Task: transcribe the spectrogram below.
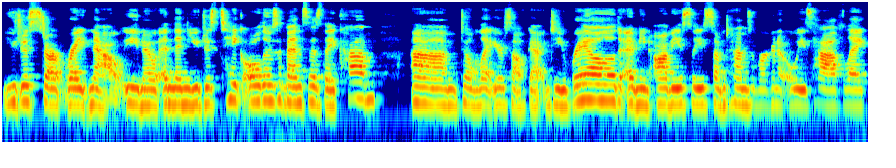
You just start right now, you know, and then you just take all those events as they come. Um, don't let yourself get derailed. I mean, obviously, sometimes we're gonna always have like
